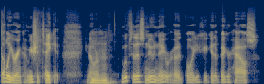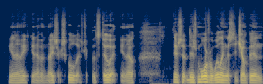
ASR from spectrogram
double your income. You should take it. You know, mm-hmm. move to this new neighborhood. Boy, you could get a bigger house. You know, you could have a nicer school district. Let's do it. You know, there's a, there's more of a willingness to jump in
